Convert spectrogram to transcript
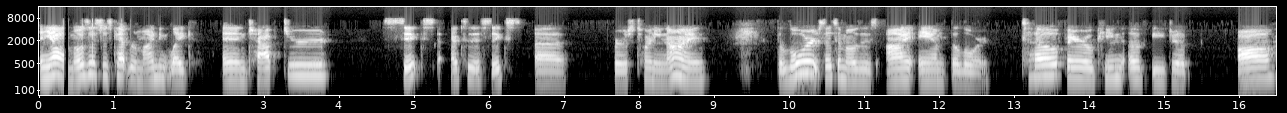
and yeah, Moses just kept reminding like in chapter six, Exodus six, uh verse twenty nine, the Lord said to Moses, I am the Lord. Tell Pharaoh, king of Egypt, all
